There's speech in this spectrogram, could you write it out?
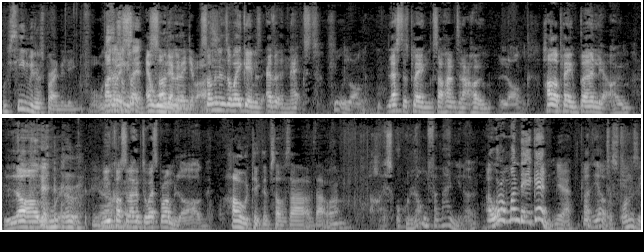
We've seen Middlesbrough in the league before. We've By the way, seen Sun- all Sunderland- they're going to give us. Sunderland's away game is Everton next. Long. Leicester's playing Southampton at home. Long. Hull are playing Burnley at home. Log. Newcastle at home to West Brom. Long. Hull will dig themselves out of that one. Oh, it's all long for man, you know. Oh, we're on Monday again. Yeah, Bloody hell. to Swansea.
